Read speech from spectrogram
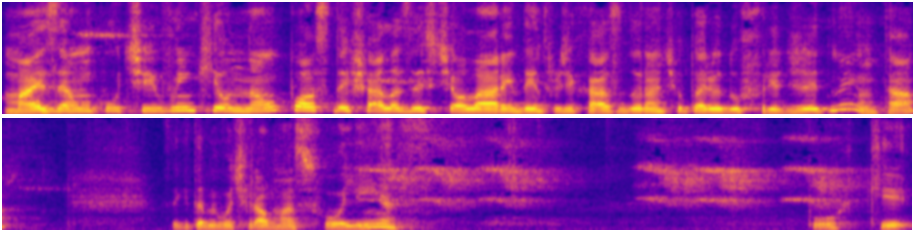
mas é um cultivo em que eu não posso deixar elas estiolarem dentro de casa durante o período frio de jeito nenhum, tá? Aqui também vou tirar umas folhinhas. Porque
